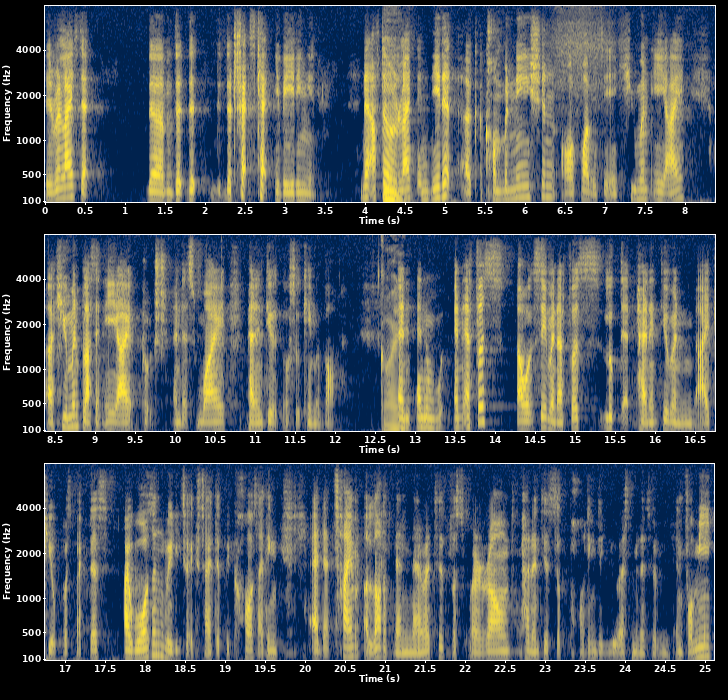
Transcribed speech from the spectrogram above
they realized that the the, the, the threats kept evading it. Then after mm. realized they needed a, a combination of what we say a human AI, a human plus an AI approach, and that's why Palantir also came about. And and and at first, I would say when I first looked at Palantir when the IPO prospectus, I wasn't really too excited because I think at that time a lot of their narrative was around Palantir supporting the U.S. military. And for me,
